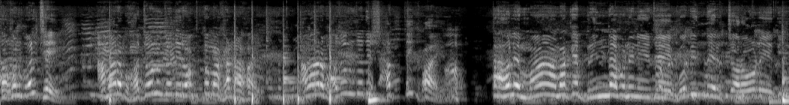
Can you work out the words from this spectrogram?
তখন বলছে, আমার ভজন যদি রক্ত মাখানো হয়, আমার ভজন যদি সাত্বিক হয়, তাহলে মা আমাকে বৃন্দাবনে নিয়ে যায় গোবিন্দের চরণে দিয়ে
